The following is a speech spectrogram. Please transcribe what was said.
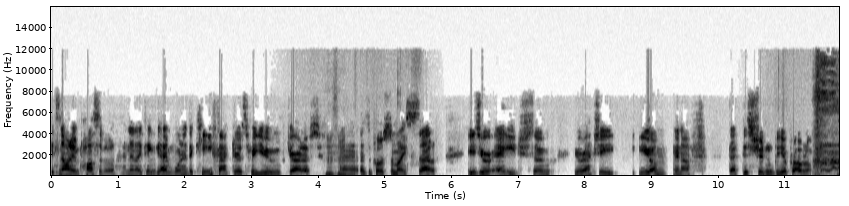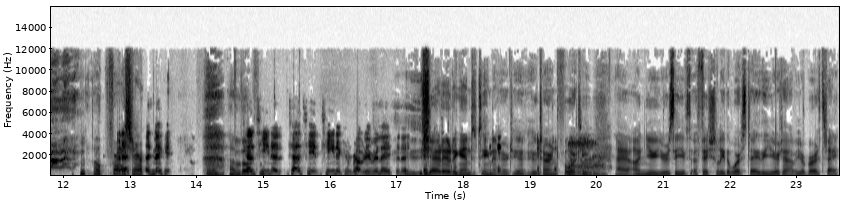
it's not impossible. And then I think and one of the key factors for you, Jarlath, uh, as opposed to myself, is your age. So you're actually young enough that this shouldn't be a problem. No pressure. let's make it. Tell Tina. Tell Tina. Tina can probably relate to this. Shout out again to Tina who, who turned 40 uh, on New Year's Eve, officially the worst day of the year to have your birthday.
